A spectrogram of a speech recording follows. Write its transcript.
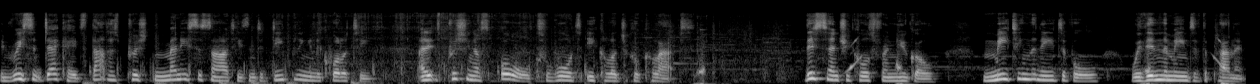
In recent decades, that has pushed many societies into deepening inequality and it's pushing us all towards ecological collapse. This century calls for a new goal, meeting the needs of all within the means of the planet.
